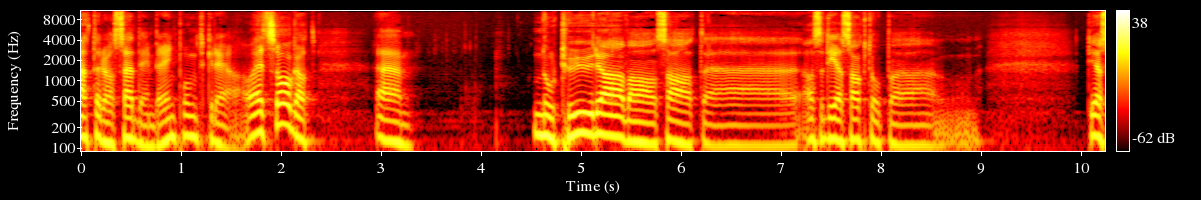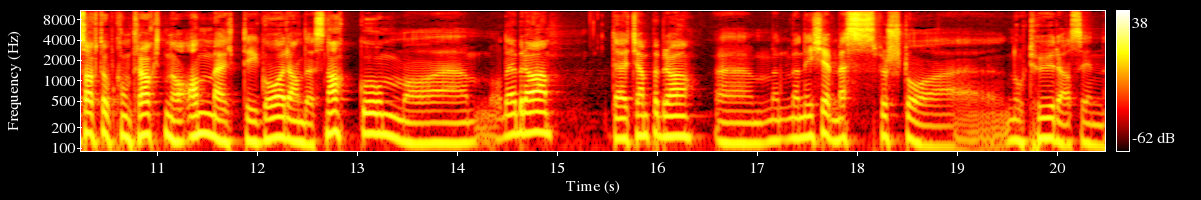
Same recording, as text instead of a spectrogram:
etter å ha sett den Brennpunkt-greia. Og jeg så at eh, Nortura var og sa at eh, Altså, de har sagt opp eh, De har sagt opp kontrakten og anmeldt de gårdene det er snakk om, og, eh, og, det er bra. Det er kjempebra. Eh, men, men, ikke misforstå eh, Nortura sin,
